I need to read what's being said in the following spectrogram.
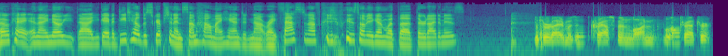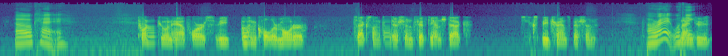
Okay, and I know you, uh, you gave a detailed description, and somehow my hand did not write fast enough. Could you please tell me again what the third item is? The third item was a Craftsman lawn lawn tractor, Okay. 22 and a half horse V twin Kohler motor. It's excellent condition, 50 inch deck, six speed transmission. All right. Well, thank. 92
